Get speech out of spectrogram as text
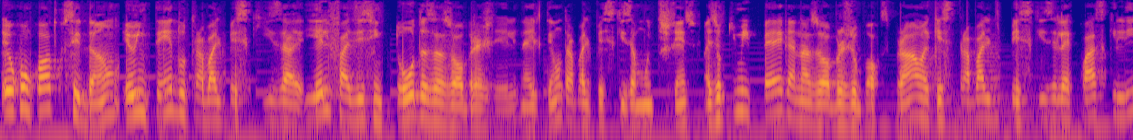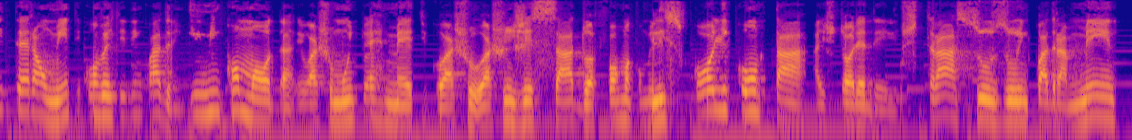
Eu concordo com o Sidão, eu entendo o trabalho de pesquisa e ele faz isso em todas as obras dele, né? Ele tem um trabalho de pesquisa muito extenso, mas o que me pega nas obras do Box Brown é que esse trabalho de pesquisa ele é quase que literalmente convertido em quadrinho. E me incomoda, eu acho muito hermético, eu acho, eu acho engessado a forma como ele escolhe contar a história dele. Os traços, o enquadramento,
